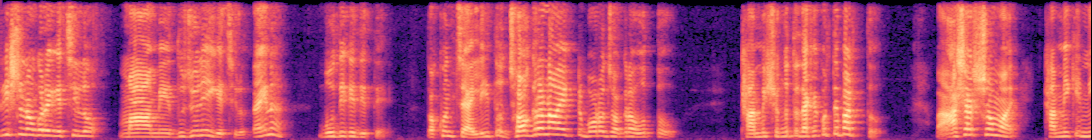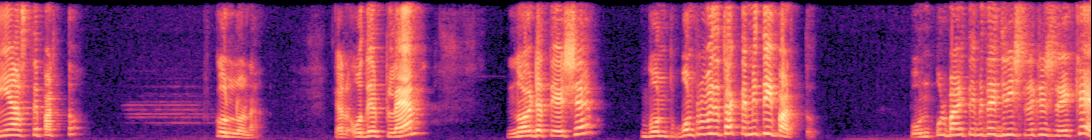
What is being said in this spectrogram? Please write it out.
কৃষ্ণনগরে গেছিল, মা, মেয়ে দুজনেই গেছিল, তাই না? বৌদিকে দিতে। তখন চাইলেই তো ঝগড়া নয় একটু বড় ঝগড়া হতো। ঠাম্মির সঙ্গে তো দেখা করতে পারতো। বা আসার সময় ঠাম্মিকে নিয়ে আসতে পারতো। করল না। কারণ ওদের প্ল্যান নয়ডাতে এসে বন বনপ্রমিতে থাকতে নিতেই পারতো। বোনপুর বাড়িতে এমনিতে জিনিস রেখে রেখে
